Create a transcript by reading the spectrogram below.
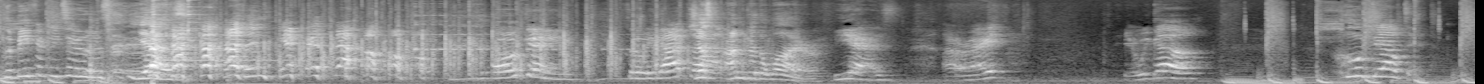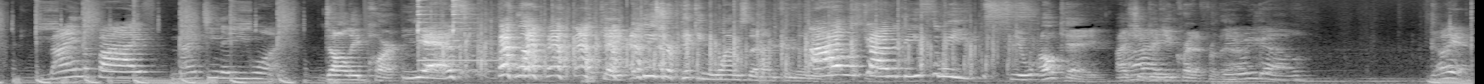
The B-52s. Yes. I didn't hear it, no. Okay. So we got that. Just under the wire. Yes. All right. Here we go. Who dealt it? 9 to 5, 1981. Dolly Parton. Yes. Okay, at least you're picking ones that I'm familiar with. I was trying to be sweet. You, okay, I should Alright. give you credit for Here that. we go. Go ahead.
